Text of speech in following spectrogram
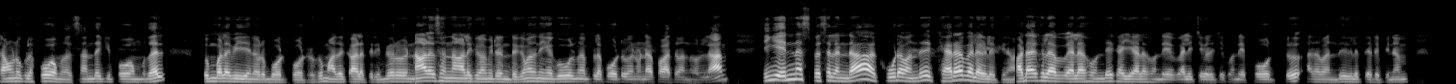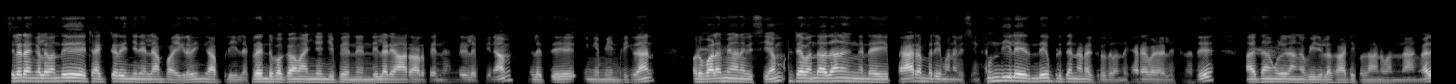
டவுனுக்குள்ளே போக முதல் சந்தைக்கு போக முதல் தும்பல வீதின்னு ஒரு போட் போட்டிருக்கும். அதுக்கால திரும்பி ஒரு நாலு சன் நாலு கிலோமீட்டர் இருக்கும். அது நீங்கள் கூகுள் மேப்பில் போட்டு வேணும்னா பார்த்து வந்துடலாம். இங்கே என்ன ஸ்பெஷல்ண்டா கூட வந்து கரை விலை எழுப்பினோம் படகுல விலை கொண்டே கையால் கொண்டே வலிச்சு வலிச்சு கொண்டே போட்டு அதை வந்து இழுத்து எடுப்பினோம் சில இடங்களில் வந்து டிராக்டர் இன்ஜின் எல்லாம் பாய்க்கிறது இங்கே அப்படி இல்லை. ரெண்டு பக்கம் அஞ்சு அஞ்சு பேர் நின்று இல்லாட்டி ஆறு ஆறு பேர் நின்று எழுப்பினோம் இழுத்து இங்கே மீன் பிடிக்கிறான் ஒரு வளமையான விஷயம். கிட்ட வந்து அதான் எங்களுடைய பாரம்பரியமான விஷயம். முந்தியில இருந்து இப்படி தான் நடக்கிறது வந்து கரை விலை இழுக்கிறது. அதுதான் உங்களுக்கு நாங்கள் வீடியோவில் காட்டிக்கொள்ளான்னு வந்தாங்க.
